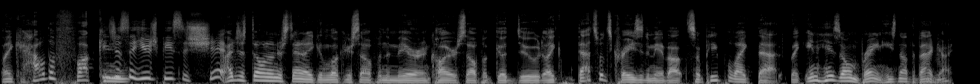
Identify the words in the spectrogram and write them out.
Like, how the fuck can He's just a huge piece of shit. I just don't understand how you can look yourself in the mirror and call yourself a good dude. Like that's what's crazy to me about so people like that. Like in his own brain, he's not the bad Mhm. guy.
